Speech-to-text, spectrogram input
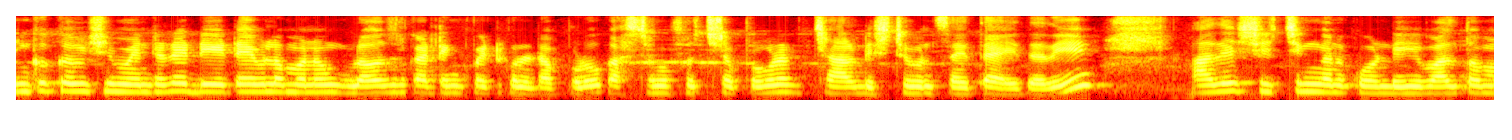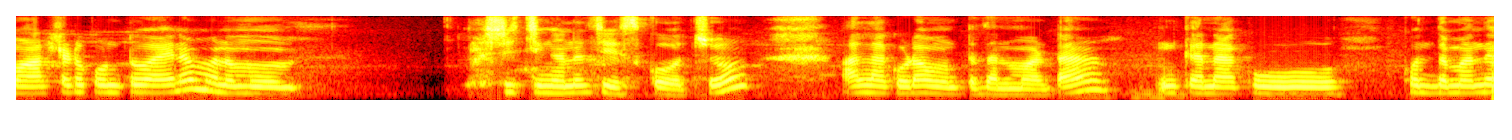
ఇంకొక విషయం ఏంటంటే డే టైంలో మనం బ్లౌజ్ కటింగ్ పెట్టుకునేటప్పుడు కస్టమర్స్ వచ్చినప్పుడు కూడా చాలా డిస్టర్బెన్స్ అయితే అవుతుంది అదే స్టిచ్చింగ్ అనుకోండి వాళ్ళతో మాట్లాడుకుంటూ అయినా మనము స్టిచ్చింగ్ అనేది చేసుకోవచ్చు. అలా కూడా ఉంటుంది ఇంకా నాకు కొంతమంది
